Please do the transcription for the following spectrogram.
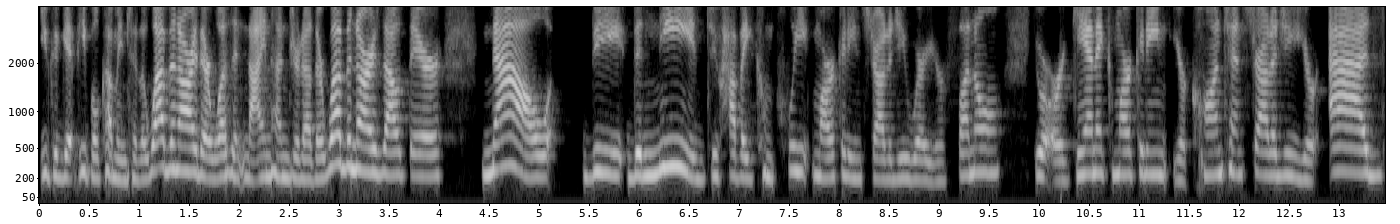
you could get people coming to the webinar. There wasn't 900 other webinars out there. Now, the the need to have a complete marketing strategy where your funnel your organic marketing your content strategy your ads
